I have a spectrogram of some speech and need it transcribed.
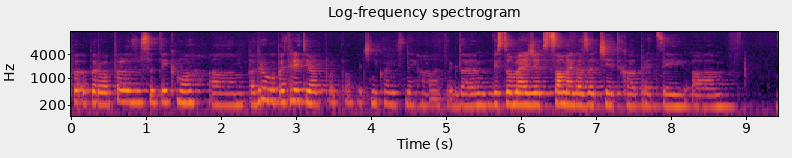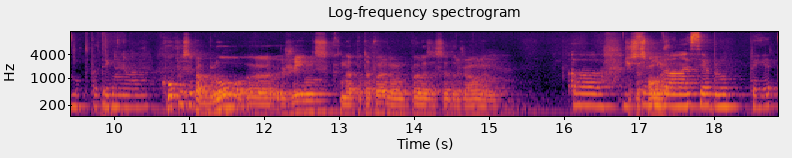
prvo PLZS tekmo, um, pa drugo, pa tretjo, pol pa več nikoli nisem nehala. Tako da v bistvu me je že od samega začetka precej um, potegnila. no. Koliko se pa bilo uh, žensk na po ta prvem PLZS državnem? Uh, Če se mislim, spomniš. da nas je bilo pet,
